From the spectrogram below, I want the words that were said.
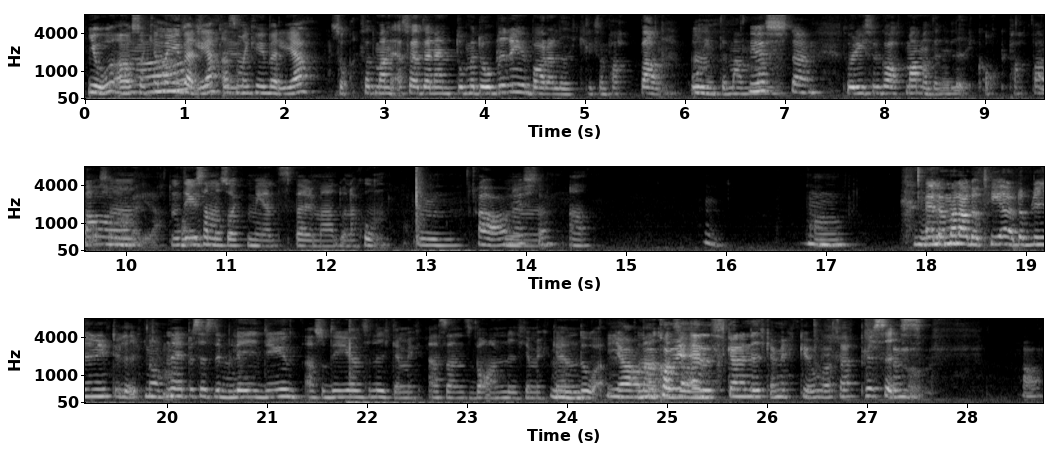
Jo, ja, så kan man ju Ja, välja. Alltså man kan ju välja så. Så att man, alltså att den är, då, men då blir den ju bara lik liksom pappan och Mm. inte mamman. Just det. Då är det ju surrogatmamman den är lik och pappan då som Ja. man väljer att Men Det är ju samma sak med spermadonation. Mm. Ja, Men, just det. Ja. Mm. Eller om man adopterar, då blir den ju inte lik någon. Nej precis, det, blir, det, är ju, alltså, det är ju inte lika mycket, alltså ens barn lika mycket Mm. ändå. Ja, man Men kommer ju alltså- älska den lika mycket oavsett. Precis. Förmo- ja,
